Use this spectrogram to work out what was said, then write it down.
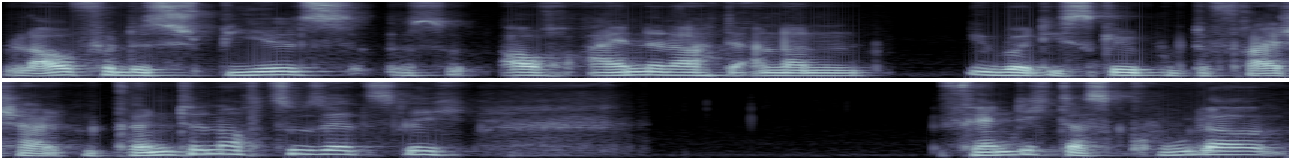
Laufe des Spiels auch eine nach der anderen über die Skillpunkte freischalten könnte noch zusätzlich, fände ich das cooler,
